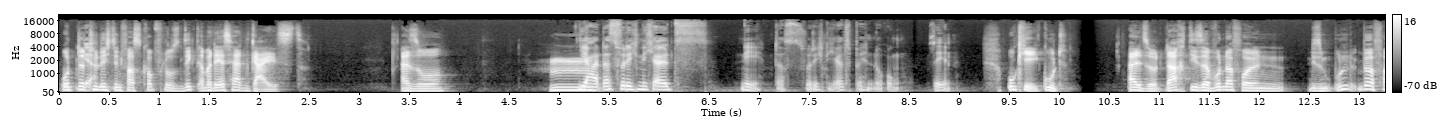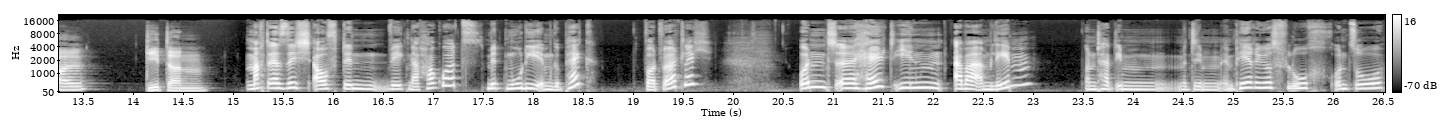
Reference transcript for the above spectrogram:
Und natürlich den fast kopflosen Dick, aber der ist ja ein Geist. Also, Ja, das würde ich nicht als. Nee, das würde ich nicht als Behinderung sehen. okay, gut. Also, nach dieser wundervollen, diesem Un- Überfall geht dann Macht er sich auf den Weg nach Hogwarts mit Moody im Gepäck, wortwörtlich, und äh, hält ihn aber am Leben und hat ihm mit dem Imperiusfluch und so,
